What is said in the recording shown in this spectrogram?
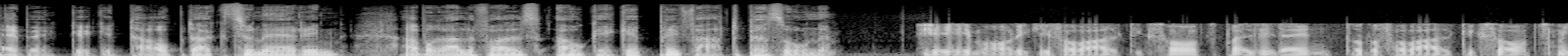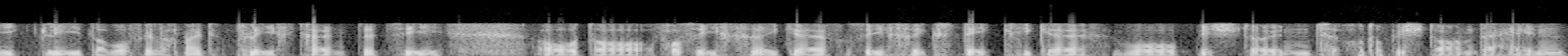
Eben gegen die Hauptaktionärin, aber allenfalls auch gegen Privatpersonen ehemalige Verwaltungsratspräsident oder Verwaltungsratsmitglieder, die vielleicht nicht in Pflicht könnten sein, oder Versicherungen, Versicherungsdeckungen, die bestehen oder bestanden haben,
